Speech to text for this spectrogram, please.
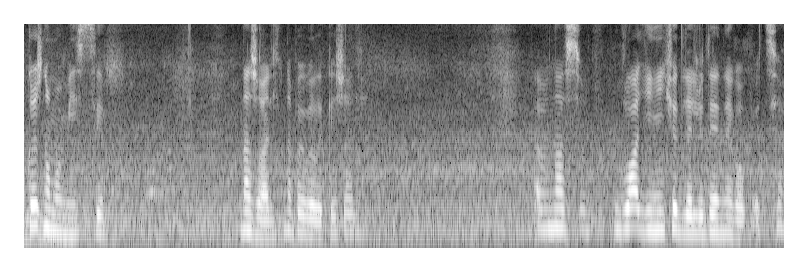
в кожному місці. На жаль, на превеликий жаль. В нас в владі нічого для людей не робиться,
